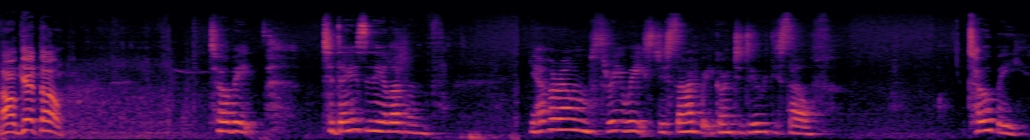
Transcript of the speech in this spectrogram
Now get out. Toby, today's the 11th. You have around three weeks to decide what you're going to do with yourself. Toby,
